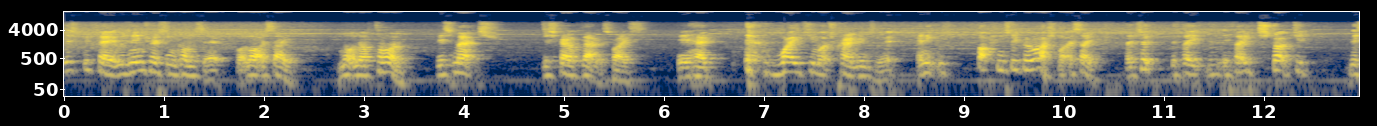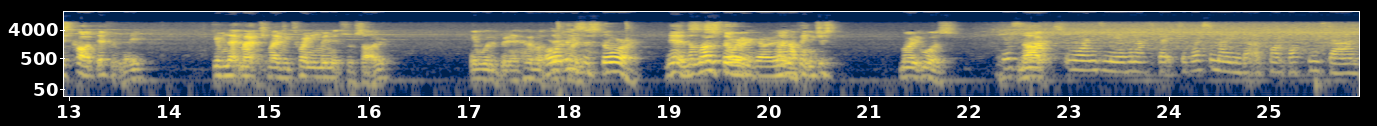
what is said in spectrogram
Let's be fair. It was an interesting concept, but like I say, not enough time. This match just fell flat on its face. It had way too much crammed into it, and it was fucking super rushed. Like I say, they took if they if they structured this card differently, given that match maybe twenty minutes or so, it would have been a hell of a lot Or at least a story. yeah, it's no, no story story, going no on. nothing. Just what it was. This No. match reminds me of an aspect of WrestleMania that I can't fucking stand,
